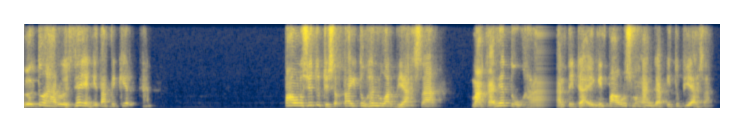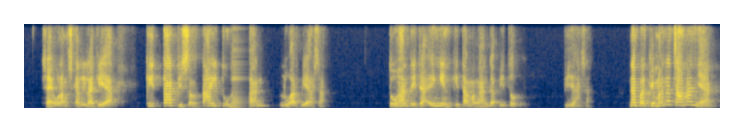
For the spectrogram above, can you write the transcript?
Lo itu harusnya yang kita pikirkan. Paulus itu disertai Tuhan luar biasa. Makanya Tuhan tidak ingin Paulus menganggap itu biasa. Saya ulang sekali lagi ya. Kita disertai Tuhan luar biasa. Tuhan tidak ingin kita menganggap itu biasa. Nah bagaimana caranya?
